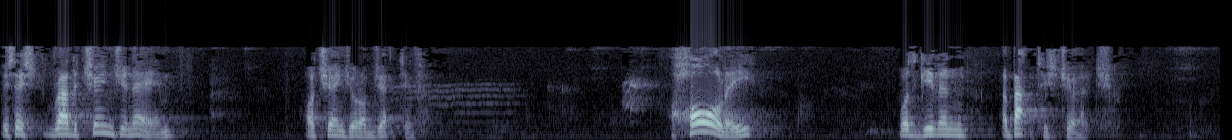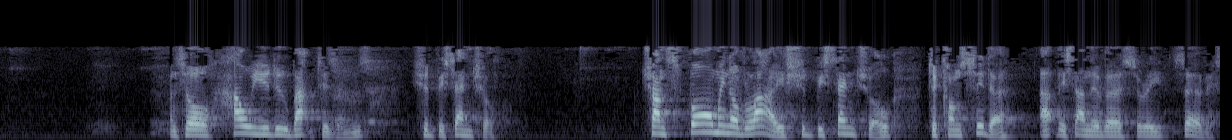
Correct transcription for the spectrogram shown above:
He says, rather change your name or change your objective. Hawley was given a Baptist church. And so how you do baptisms should be central. Transforming of lives should be central to consider at this anniversary service.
